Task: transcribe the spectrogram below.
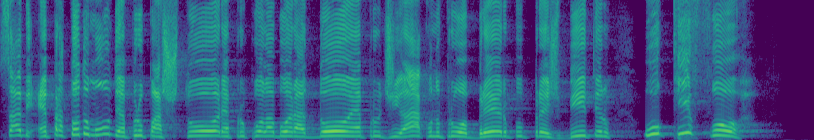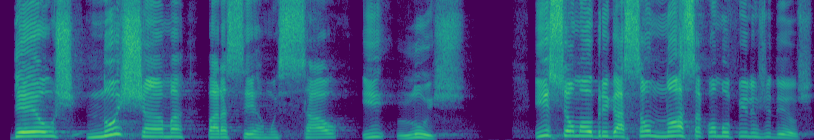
sabe, é para todo mundo: é para o pastor, é para o colaborador, é para o diácono, para o obreiro, para o presbítero, o que for. Deus nos chama para sermos sal e luz. Isso é uma obrigação nossa como filhos de Deus.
